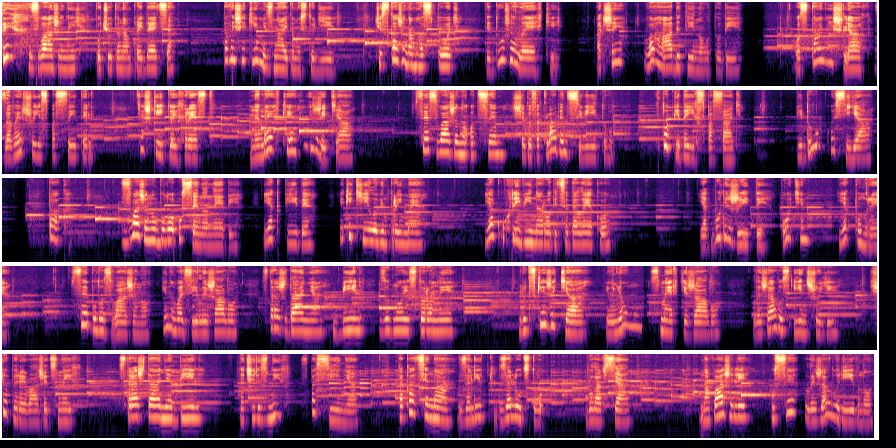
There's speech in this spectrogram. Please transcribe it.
Ти зважений, почути нам прийдеться, та лиш яким ми знайдемось тоді. Чи скаже нам Господь, ти дуже легкий, а чи вага дитино у тобі? Останній шлях завершує Спаситель, тяжкий той хрест, нелегке і життя. Все зважено Отцем ще до закладин світу. Хто піде їх спасать? Піду ось я. Так, зважено було усе на небі, як піде, яке тіло він прийме, як у хліві народиться далеко, як буде жити, потім як помре. Все було зважено, і на вазі лежало страждання, біль з одної сторони, людське життя, і в ньому смерті жало, лежало з іншої, що переважить з них, страждання, біль, та через них спасіння. Така ціна за, лю- за людство була вся. На важелі усе лежало рівно,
